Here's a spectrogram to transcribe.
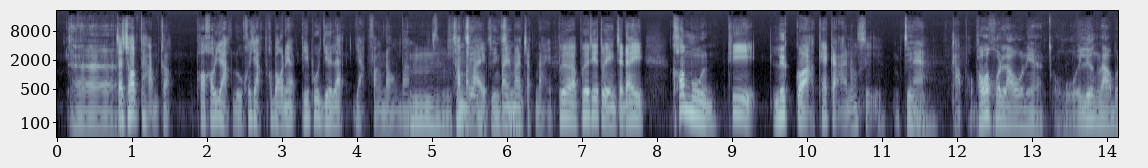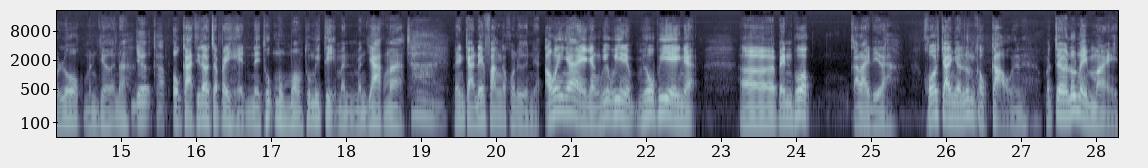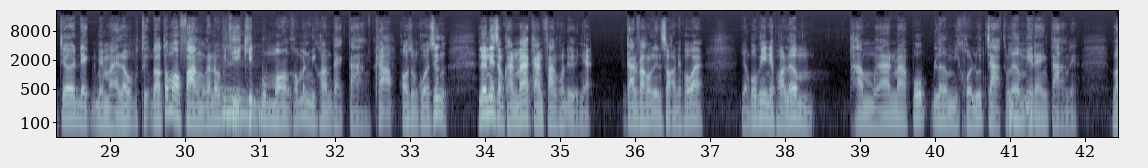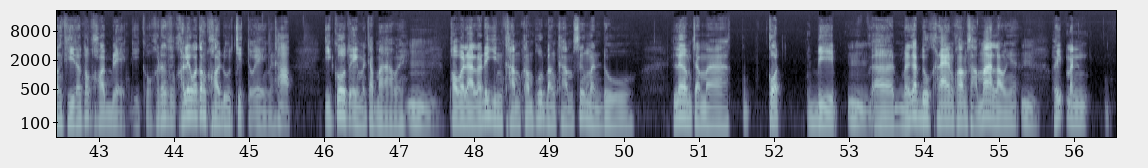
จะชอบถามกลับเพราะเขาอยากรู้เขาอยากเขาบอกเนี่ยพี่พูดเยอะแหละอยากฟังน้องบ้างอืมทำอะไรจงๆไปมาจากไหน เพื่อเพื่อที่ตัวเองจะได้ข้อมูลที่ลึกกว่าแค่การอ่านหนังสือจริงนะครับผมเพราะว่าคนเราเนี่ยโอ้โหเรื่องราวบนโลกมันเยอะนะ เยอะครับ โอกาสที่เราจะไปเห็นในทุกมุมมองทุกมิติมันมันยากมากใช่เพราะฉะนั้นการได้ฟังกับคนอื่นเนี่ยเอาง่ายๆอย่างพี่พี่เนี่ยพวกพี่เองเนี่ยเออเป็นพวกอะไรดีล่ะ โค้ชการเงินรุ่นเก่าๆเนี่ยนะ มาเจอรุ่นใหม่ๆ เจอเด็กใหม่ๆ เราเราต้องมาฟังเหมือนกันว่าวิธีคิดมุมมองเขามันมีความแตกต่างครับพอสมควรซึ่งเรื่องนี้สำคัญมากการฟังคนอื่นเนี่ยการฟังคนอื่นสอนเนี่ยเพราะว่าอย่างพวกพี่เนี่ยพอเริ่มทำงานมาปุ๊บเริ่มมีคนรู้จัก เริ่มมีแรงต่างเนี่ยบางทีเราต้องคอยเบรกอีโก้เขาต้องเขาเรียกว่าต้องคอยดูจิตตัวเองนะครับอีโก้ตัวเองมันจะมาเว้ยอืมพอเวลาเราได้ยินคำคำพูดบางคำซึ่งมันดู เริ่มจะมากด บีบอืมเอ่อเหมือนกับดูแคลนความสามารถเราเนี้ยอืมเฮ้ยมัน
